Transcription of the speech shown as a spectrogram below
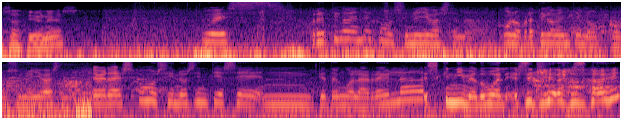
¿Sensaciones? Pues prácticamente como si no llevase nada. Bueno, prácticamente no, como si no llevase nada. De verdad, es como si no sintiese mm, que tengo la regla. Es que ni me duele siquiera, ¿sabes?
